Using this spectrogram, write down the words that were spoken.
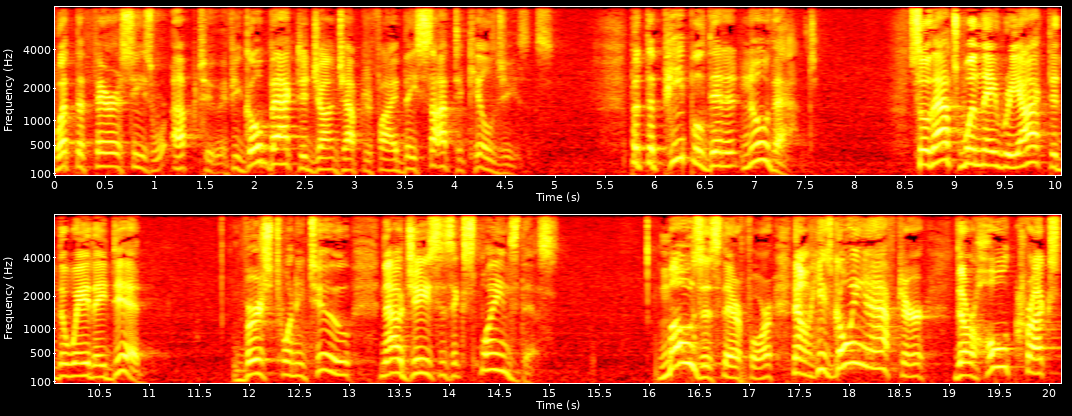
what the Pharisees were up to. If you go back to John chapter 5, they sought to kill Jesus. But the people didn't know that. So that's when they reacted the way they did. Verse 22, now Jesus explains this. Moses, therefore, now he's going after their whole crux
